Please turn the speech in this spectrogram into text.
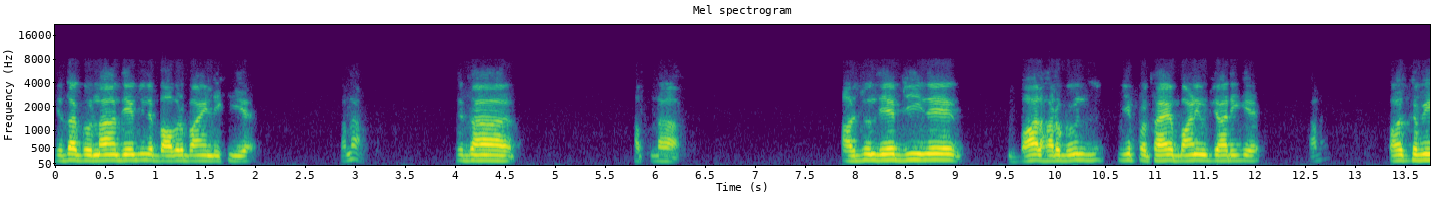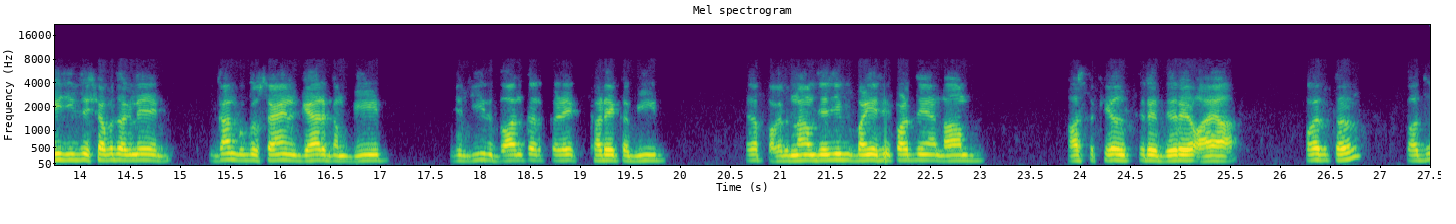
ਜਿੱਦਾਂ ਗੁਰੂ ਨਾਨਕ ਦੇਵ ਜੀ ਨੇ ਬਾਬਰ ਬਾਣੀ ਲਿਖੀ ਹੈ, ਹਨਾ ਜਿੱਦਾਂ ਆਪਣਾ ਅਰਜੁਨ ਦੇਵ ਜੀ ਨੇ ਬਾਲ ਹਰਗੋਬਿੰਦ ਜੀ ਪ੍ਰਥਾਏ ਬਾਣੀ ਉਚਾਰੀ ਹੈ, ਹਨਾ। ਔਰ ਕਬੀਰ ਜੀ ਦੇ ਸ਼ਬਦ ਅਗਲੇ, ਗੰਗ ਗੁਸੈਨ ਗੈਰ ਗੰਭੀਰ, ਜੰਜੀਰ ਬਾਂਦਰ ਕੜੇ ਖੜੇ ਕਬੀਰ, ਇਹਦਾ ਭਗਤ ਨਾਮ ਨਾਮਦੇਵ ਜੀ ਦੀ ਬਾਣੀ ਅਸੀਂ ਪੜ੍ਹਦੇ ਹਾਂ, ਨਾਮ ਹਸਤ ਖੇਲ ਤੇਰੇ ਦੇਰੇ ਆਇਆ। ਭਗਤ ਕਰ ਪਦ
